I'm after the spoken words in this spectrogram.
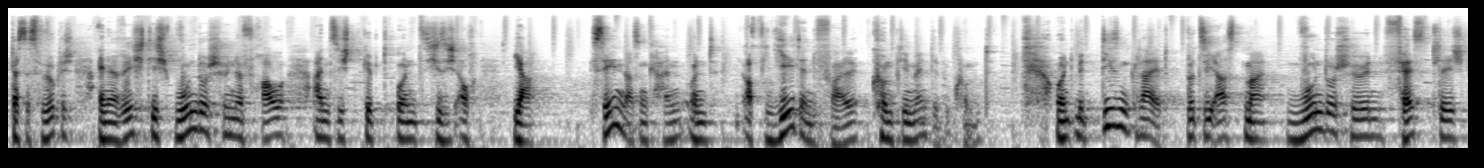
dass es wirklich eine richtig wunderschöne Frau Ansicht gibt und sie sich auch ja, sehen lassen kann und auf jeden Fall Komplimente bekommt. Und mit diesem Kleid wird sie erstmal wunderschön festlich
